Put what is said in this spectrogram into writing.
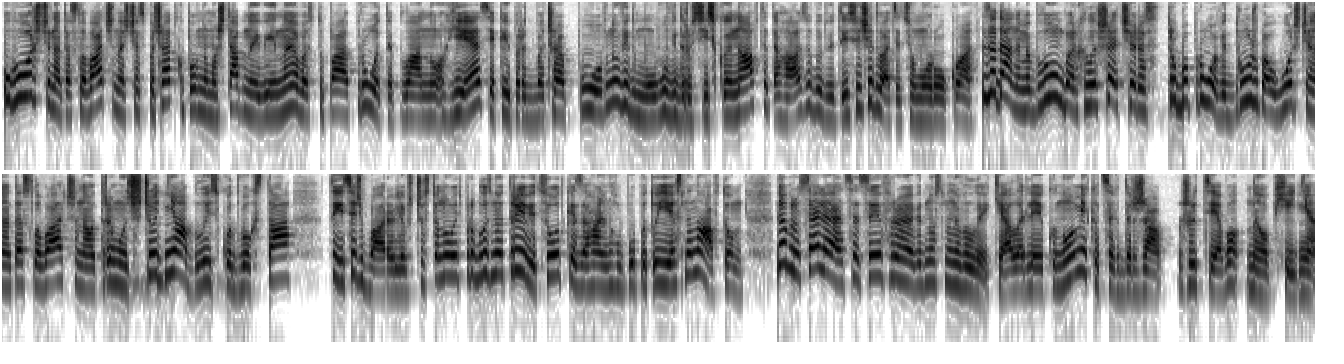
Угорщина та Словаччина ще з початку повномасштабної війни виступає проти плану ЄС, який передбачає повну відмову від російської нафти та газу до 2027 року. За даними Bloomberg, лише через трубопровід дружба Угорщина та Словаччина отримують щодня близько 200 тисяч барелів, що становить приблизно 3% загального попиту ЄС на нафту. Для Брюсселя це цифри відносно невеликі, але для економіки цих держав життєво необхідні.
